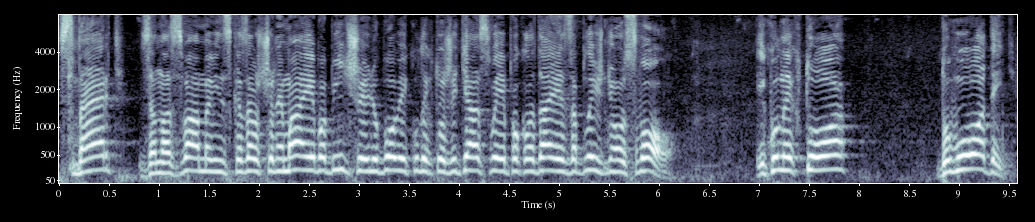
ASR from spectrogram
смерть за нас з вами, Він сказав, що немає бо більшої любові, коли хто життя своє покладає за ближнього свого. І коли хто доводить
